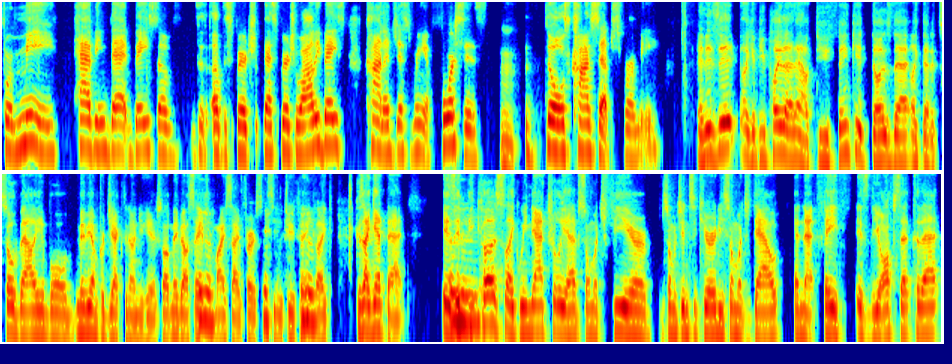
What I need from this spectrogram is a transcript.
for me, having that base of the, of the spiritual that spirituality base kind of just reinforces mm. those concepts for me. And is it like if you play that out, do you think it does that like that it's so valuable? Maybe I'm projecting on you here. So maybe I'll say mm-hmm. it from my side first and see what you think. Mm-hmm. Like, because I get that. Is mm-hmm. it because like we naturally have so much fear, so much insecurity, so much doubt, and that faith is the offset to that?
